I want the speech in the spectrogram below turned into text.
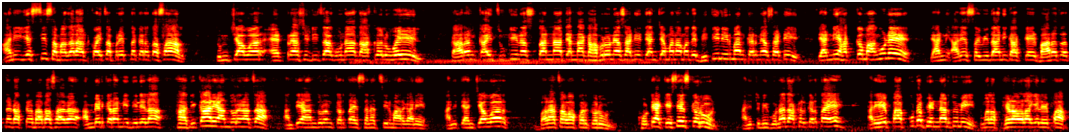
आणि एस सी समाजाला अटकवायचा प्रयत्न करत असाल तुमच्यावर ॲट्रॅसिटीचा गुन्हा दाखल होईल. कारण काही चुकी नसताना त्यांना घाबरवण्यासाठी त्यांच्या मनामध्ये भीती निर्माण करण्यासाठी त्यांनी हक्क मागू नये. त्यांनी अरे संविधानिक हक्क आहे. भारतरत्न डॉक्टर बाबासाहेब आंबेडकरांनी दिलेला हा अधिकार आहे आंदोलनाचा. आणि ते आंदोलन करताय सनदशीर मार्गाने. आणि त्यांच्यावर बळाचा वापर करून खोट्या केसेस करून आणि तुम्ही गुन्हा दाखल करताय? अरे हे पाप कुठं फेडणार तुम्ही? तुम्हाला फेडावं लागेल हे पाप.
